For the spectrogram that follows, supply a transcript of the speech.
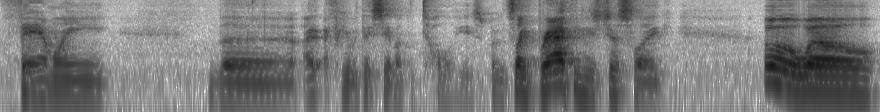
family. The I I forget what they say about the Tullys, but it's like Baratheon is just like, oh well,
